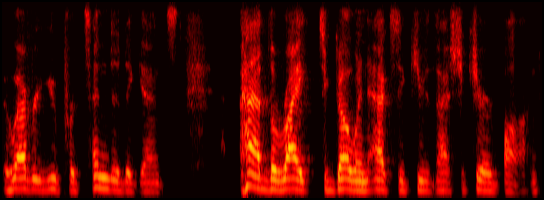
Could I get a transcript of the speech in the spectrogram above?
whoever you pretended against, had the right to go and execute that secured bond.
